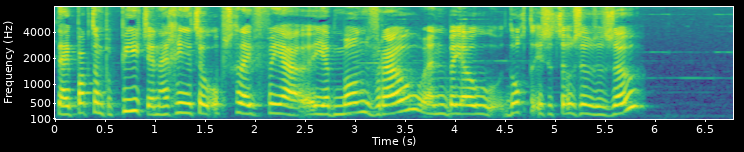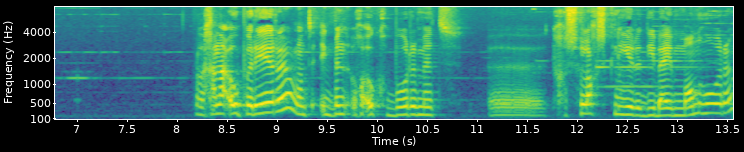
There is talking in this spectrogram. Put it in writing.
Hij pakte een papiertje en hij ging het zo opschrijven van ja, je hebt man, vrouw en bij jouw dochter is het zo, zo, zo, zo. We gaan haar opereren, want ik ben ook geboren met uh, geslachtsklieren die bij een man horen.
